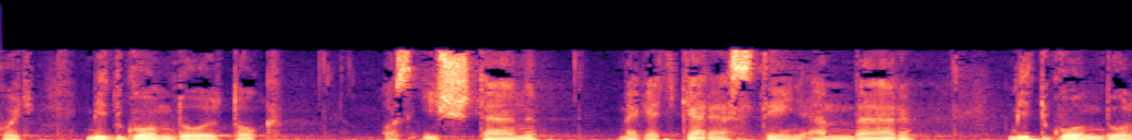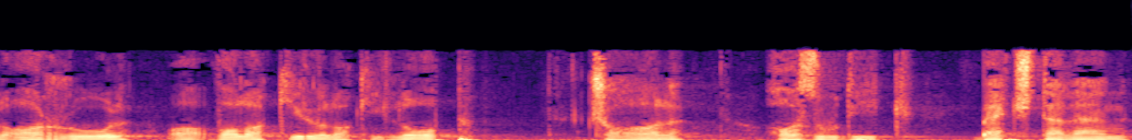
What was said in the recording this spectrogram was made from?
hogy mit gondoltok az Isten, meg egy keresztény ember, mit gondol arról a valakiről, aki lop, csal, hazudik, becstelen,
